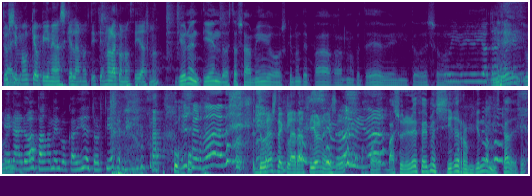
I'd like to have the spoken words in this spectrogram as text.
Tú, Simón, ¿qué opinas? Que la noticia no la conocías, ¿no? Yo no entiendo a estos amigos que no te pagan lo que te deben y todo eso. Uy, uy, uy, otra Eh, vez. uy. En Aroa, págame el bocadillo de tortilla que tengo. Es verdad. Duras declaraciones, Se ¿eh? Joder, Basurero FM sigue rompiendo amistades, ¿eh?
